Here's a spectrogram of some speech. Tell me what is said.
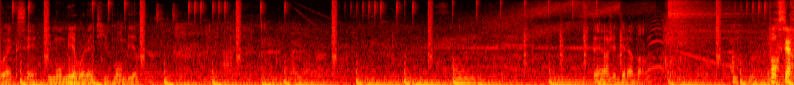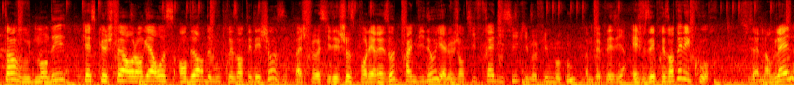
Niveau accès, ils m'ont mis relativement bien. D'ailleurs, j'étais là-bas. Pour certains, vous vous demandez qu'est-ce que je fais à Roland Garros en dehors de vous présenter des choses? Bah je fais aussi des choses pour les réseaux de Prime Video, il y a le gentil Fred ici qui me filme beaucoup, ça me fait plaisir. Et je vous ai présenté les cours. Suzanne Langlaine,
